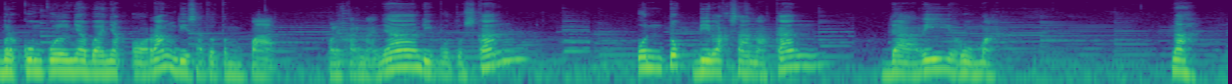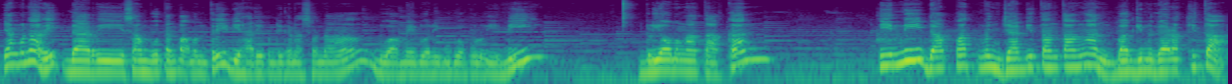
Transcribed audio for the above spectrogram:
berkumpulnya banyak orang di satu tempat. Oleh karenanya diputuskan untuk dilaksanakan dari rumah. Nah, yang menarik dari sambutan Pak Menteri di Hari Pendidikan Nasional 2 Mei 2020 ini, beliau mengatakan ini dapat menjadi tantangan bagi negara kita.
